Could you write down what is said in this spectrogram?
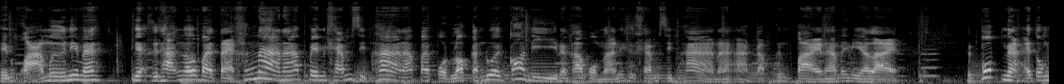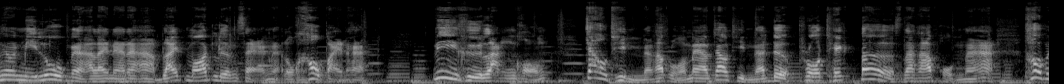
เห็นขวามือนี่ไหม เนี่ยคือทางเราต้องไปแต่ข้างหน้านะเป็นแคมป์15 นะ ไปปลดล็อกกันด้วยก็ดีนะครับผมนะนี่คือแคมป์15 นะอะกลับขึ้นไปนะไม่มีอะไรเสร็จปุ๊บเนี่ยไอ้ตรงที่มันมีลูกเนี่ยอะไรเนี่ยนะอะ bright moss เรืองแสงเนี่ยเราเข้าไปนะฮะนี่คือรังของเจ้าถิ่นนะครับผมว่าแมวเจ้าถิ่นนะ The Protectors นะครับผมนะ เข้าไป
